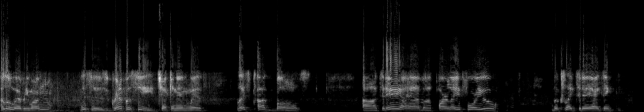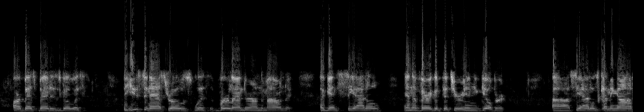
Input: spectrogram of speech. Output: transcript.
Hello, everyone. This is Grandpa C checking in with Let's Talk Balls. Uh, today I have a parlay for you. Looks like today I think our best bet is to go with the Houston Astros with Verlander on the mound against Seattle and a very good pitcher in Gilbert. Uh, Seattle's coming off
